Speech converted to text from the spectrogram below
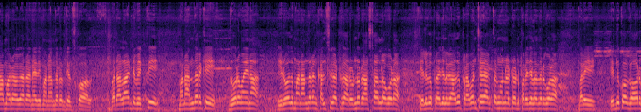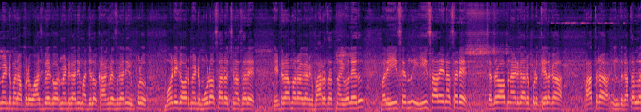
రామారావు గారు అనేది మన అందరం తెలుసుకోవాలి. మరి అలాంటి వ్యక్తి మన అందరికీ దూరమైన ఈరోజు మనందరం కలిసికట్టుగా రెండు రాష్ట్రాల్లో కూడా తెలుగు ప్రజలు కాదు ప్రపంచవ్యాప్తంగా ఉన్నటువంటి ప్రజలందరూ కూడా మరి ఎందుకో గవర్నమెంట్ మరి అప్పుడు వాజ్పేయి గవర్నమెంట్ కానీ మధ్యలో కాంగ్రెస్ కానీ ఇప్పుడు మోడీ గవర్నమెంట్ మూడోసారి వచ్చినా సరే ఎన్టీ రామారావు గారికి భారతరత్న ఇవ్వలేదు. మరి ఈ ఈసారైనా సరే చంద్రబాబు నాయుడు గారు ఇప్పుడు కీలక పాత్ర ఇంత గతంలో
